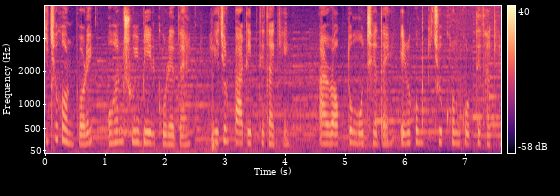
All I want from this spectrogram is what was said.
কিছুক্ষণ পরে ওহান সুই বের করে দেয়। হেজুর পা টিপতে থাকে আর রক্ত মুছে দেয়, এরকম কিছুক্ষণ করতে থাকে।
